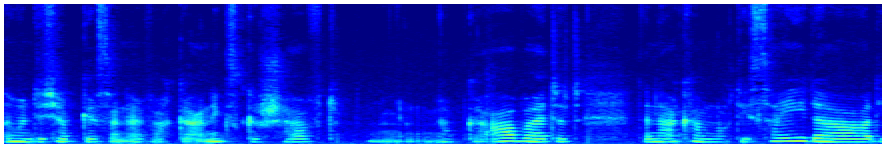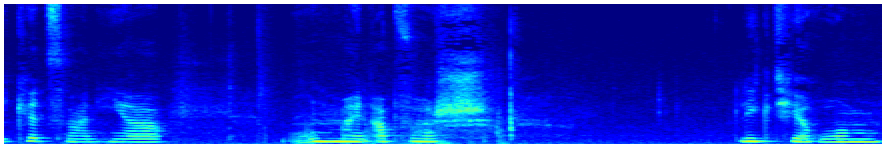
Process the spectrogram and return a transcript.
Und ich habe gestern einfach gar nichts geschafft. Habe gearbeitet. Danach kam noch die Saida. Die Kids waren hier. Mein Abwasch liegt hier rum.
